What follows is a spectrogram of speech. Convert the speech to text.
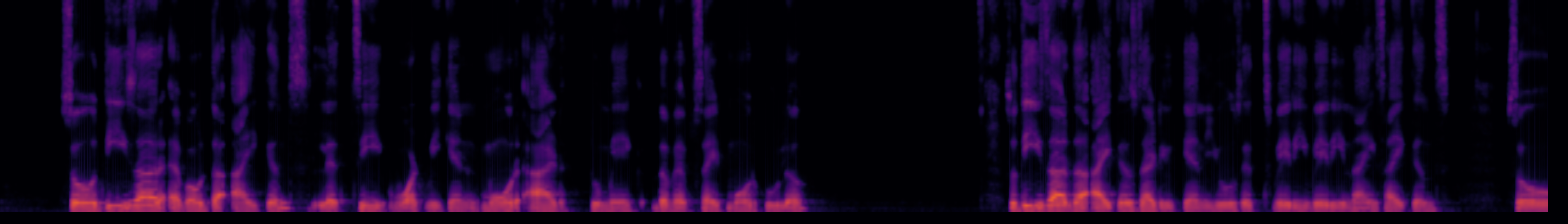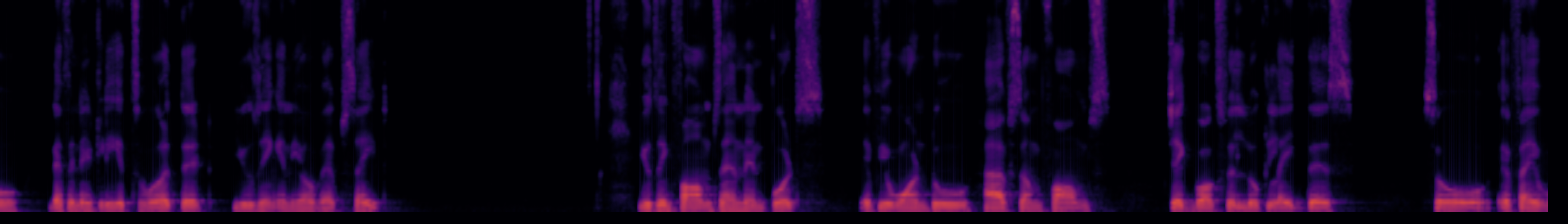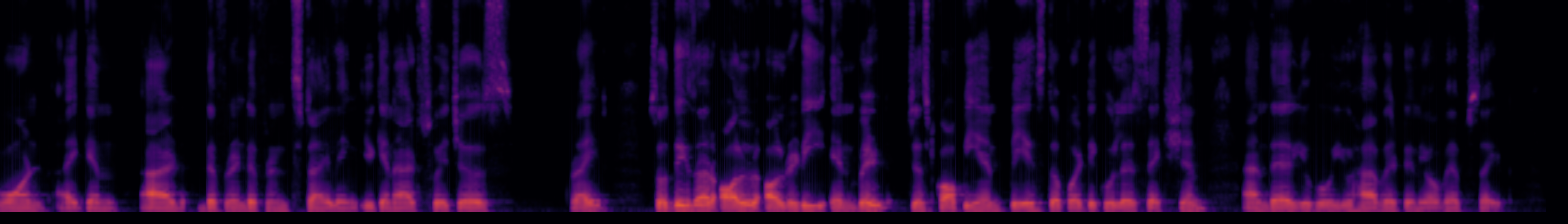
So these are about the icons. Let's see what we can more add to make the website more cooler so these are the icons that you can use. It's very very nice icons. So definitely it's worth it using in your website. Using forms and inputs if you want to have some forms checkbox will look like this. So if i want i can add different different styling. You can add switches right so these are all already inbuilt. Just copy and paste the particular section and there you go you have it in your website.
